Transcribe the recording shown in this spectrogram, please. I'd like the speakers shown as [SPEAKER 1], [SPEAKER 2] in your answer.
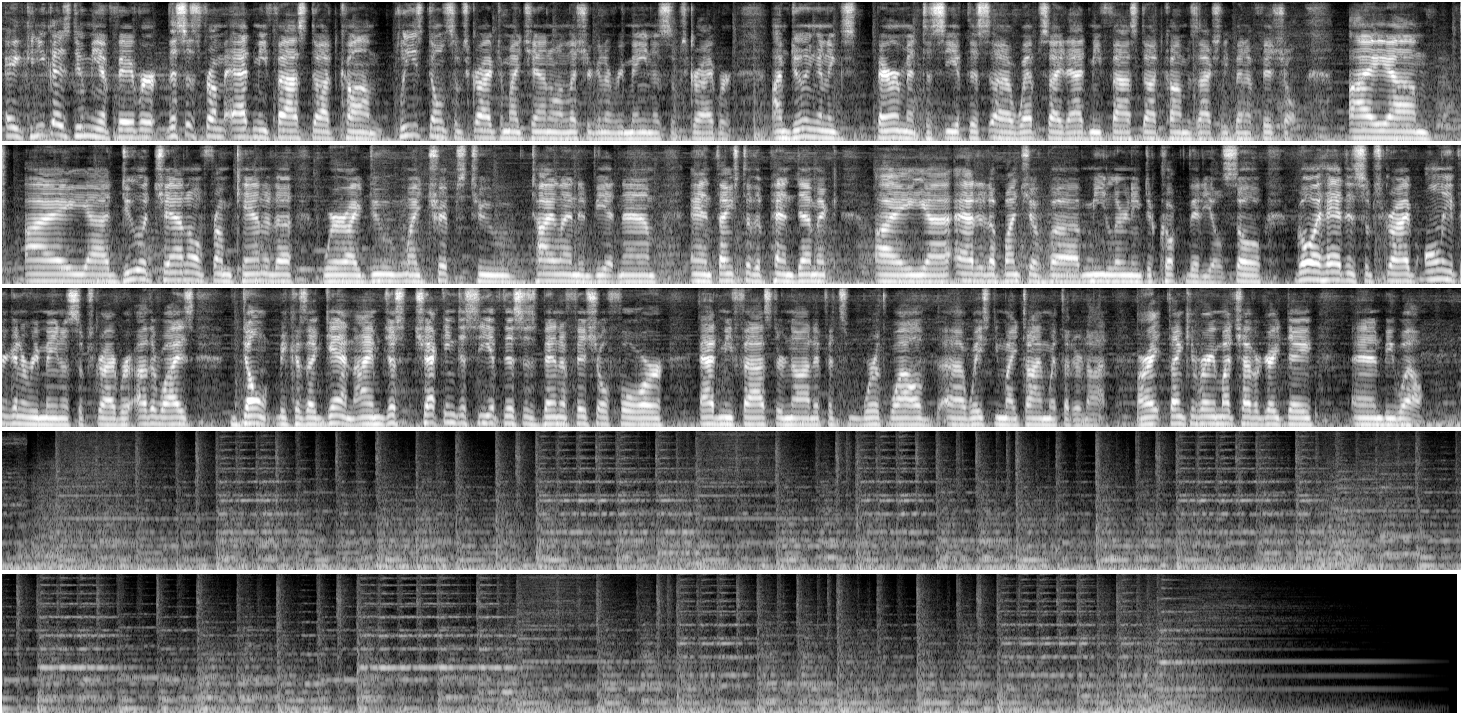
[SPEAKER 1] Hey, can you guys do me a favor? This is from addmefast.com. Please don't subscribe to my channel unless you're going to remain a subscriber. I'm doing an experiment to see if this uh, website, addmefast.com, is actually beneficial. I um, I uh, do a channel from Canada where I do my trips to Thailand and Vietnam, and thanks to the pandemic, I uh, added a bunch of uh, me learning to cook videos. So go ahead and subscribe only if you're going to remain a subscriber. Otherwise, don't because again, I'm just checking to see if this is beneficial for Add Me Fast or not, if it's worthwhile uh, wasting my time with it or not. All right, thank you very much. Have a great day and be well.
